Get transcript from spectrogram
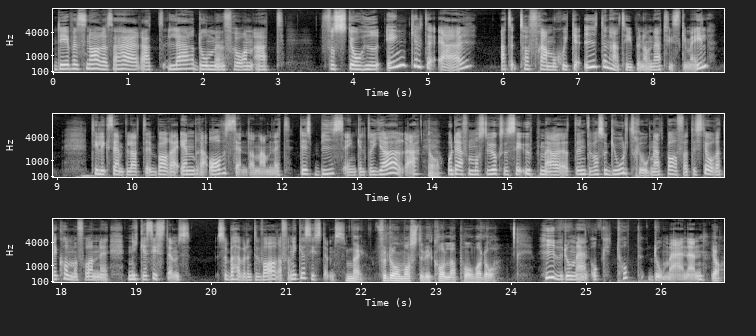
det är väl snarare så här att lärdomen från att förstå hur enkelt det är att ta fram och skicka ut den här typen av nätfiskemail till exempel att bara ändra avsändarnamnet. Det är busenkelt att göra. Ja. Och därför måste vi också se upp med att inte vara så godtrogna att bara för att det står att det kommer från eh, Nika Systems så behöver det inte vara från Nika Systems. Nej, för då måste vi kolla på vad då? huvuddomän och toppdomänen. Ja.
